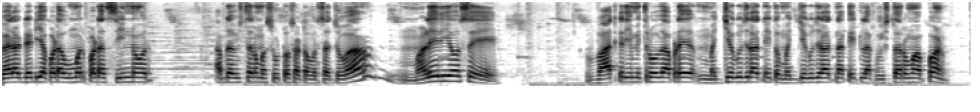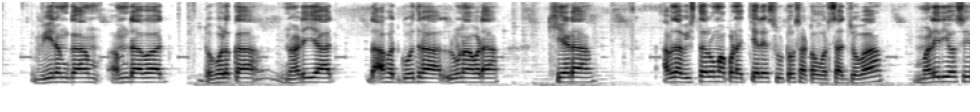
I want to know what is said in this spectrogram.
વેરા, ડેડિયાપાડા, ઉમરપાડા, સિન્નોર, આ બધા વિસ્તારોમાં છૂટો છાટો વરસાદ જોવા મળી રહ્યો છે. વાત કરીએ મિત્રો હવે આપણે મધ્ય ગુજરાતની, તો મધ્ય ગુજરાતના કેટલાક વિસ્તારોમાં પણ વિરમગામ, અમદાવાદ ઢોળકા નડિયાદ, દાહોદ, ગોધરા, લુણાવાડા, ખેડા આ બધા વિસ્તારોમાં પણ અત્યારે છૂટો છાટો વરસાદ જોવા મળી રહ્યો છે.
